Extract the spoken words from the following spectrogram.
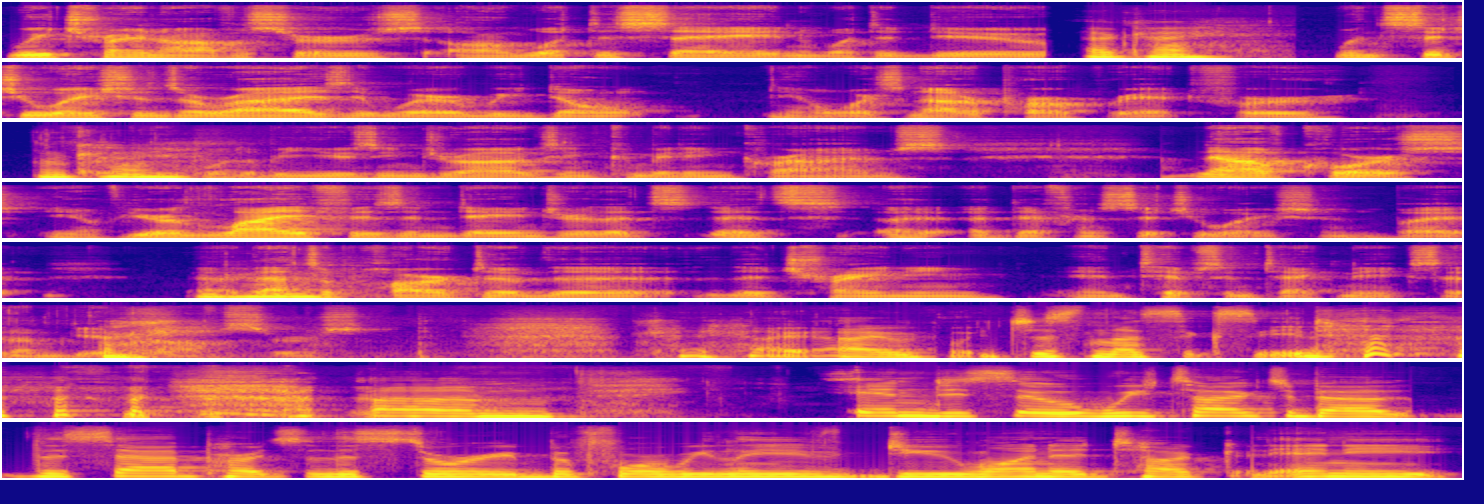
We train officers on what to say and what to do. Okay. When situations arise where we don't, you know, where it's not appropriate for okay. for people to be using drugs and committing crimes. Now, of course, you know if your life is in danger, that's that's a, a different situation. But uh, that's a part of the the training and tips and techniques that I'm giving officers. Okay, I, I, would just not succeed. um, and so we've talked about the sad parts of the story. Before we leave, do you want to talk any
